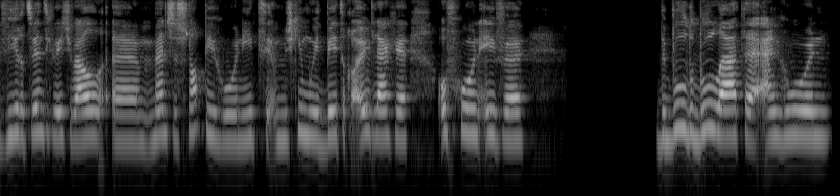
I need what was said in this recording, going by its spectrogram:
24, weet je wel. Uh, mensen snappen je gewoon niet. Misschien moet je het beter uitleggen. Of gewoon even de boel de boel laten. En gewoon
